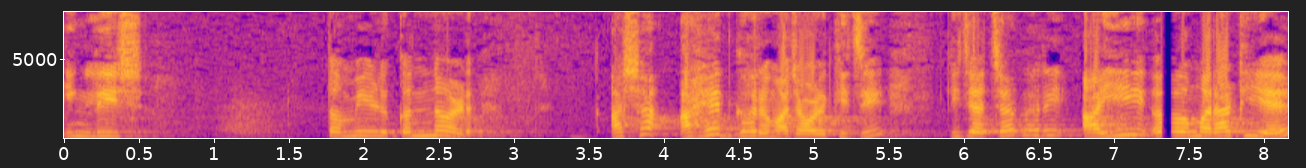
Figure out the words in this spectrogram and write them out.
इंग्लिश तमिळ कन्नड अशा आहेत घरं माझ्या ओळखीची की ज्याच्या घरी आई मराठी आहे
